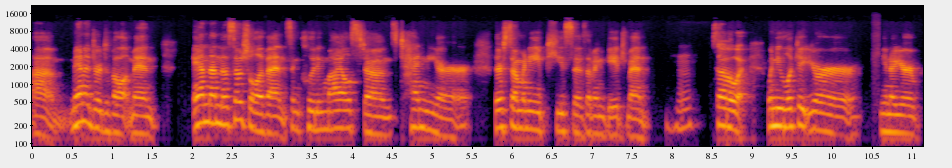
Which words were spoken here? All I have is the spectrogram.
um, manager development and then the social events including milestones tenure. There's so many pieces of engagement. Mm-hmm. so when you look at your you know your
